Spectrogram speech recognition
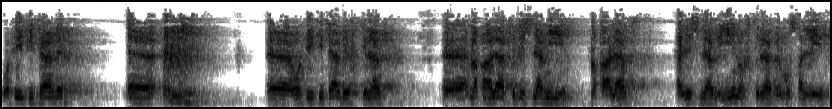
وفي كتابه آه، آه، وفي كتابه اختلاف آه، مقالات الإسلاميين مقالات الإسلاميين واختلاف المصلين.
